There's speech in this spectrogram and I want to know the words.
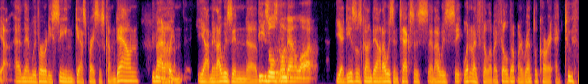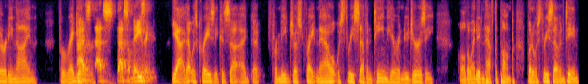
Yeah, and then we've already seen gas prices come down dramatically. Um, yeah, I mean, I was in uh, diesel's gone down a lot. Yeah, diesel's gone down. I was in Texas, and I was what did I fill up? I filled up my rental car at two thirty nine for regular. That's that's that's amazing. Yeah, that was crazy because uh, I, uh, for me just right now it was three seventeen here in New Jersey, although I didn't have to pump, but it was 317.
